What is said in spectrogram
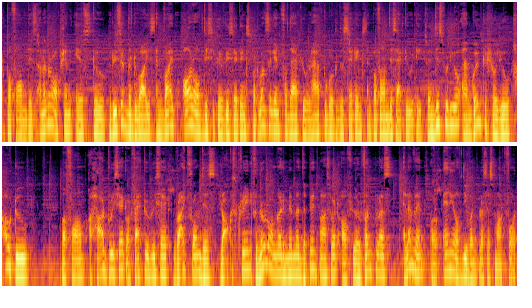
to perform this. Another option is to reset the device and wipe all of the security settings. But once again for that you will have to go to the settings and perform this activity. So in this video I'm going to show you how to perform a hard reset or factory reset right from this lock screen if you no longer remember the pin password of your OnePlus 11 or any of the OnePlus smartphone.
